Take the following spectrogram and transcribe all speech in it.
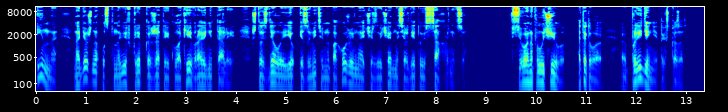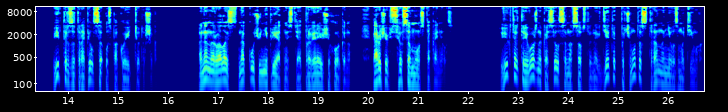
Инна, надежно установив крепко сжатые кулаки в районе талии, что сделало ее изумительно похожей на чрезвычайно сердитую сахарницу. — Все она получила. От этого э, проведения, так сказать. Виктор заторопился успокоить тетушек. Она нарвалась на кучу неприятностей от проверяющих органов. Короче, все само устаканилось. Виктор тревожно косился на собственных деток, почему-то странно невозмутимых.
